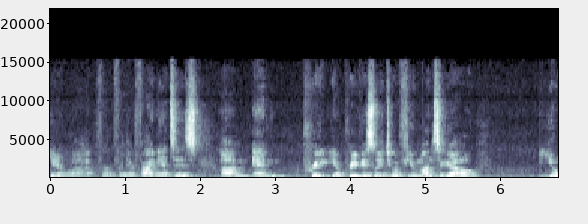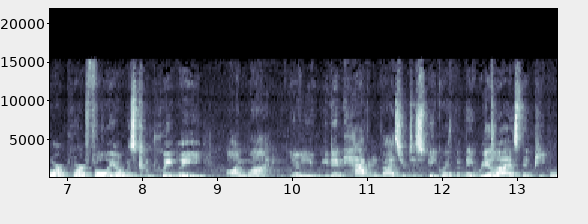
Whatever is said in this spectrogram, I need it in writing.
you know uh, for for their finances. Um, and pre, you know, previously to a few months ago, your portfolio was completely online. You know, you, you didn't have an advisor to speak with, but they realized that people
